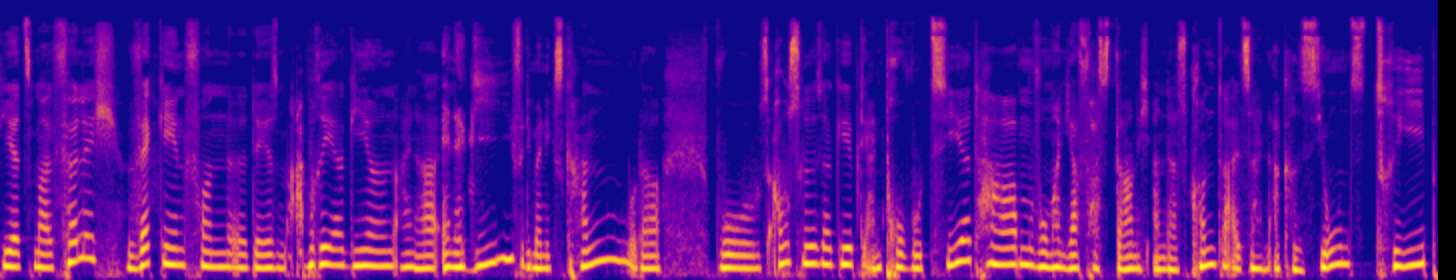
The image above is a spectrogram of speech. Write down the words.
die jetzt mal völlig weggehen von äh, diesem Abreagieren einer Energie, für die man nichts kann oder wo es Auslöser gibt, die einen provoziert haben, wo man ja fast gar nicht anders konnte, als seinen Aggressionstrieb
